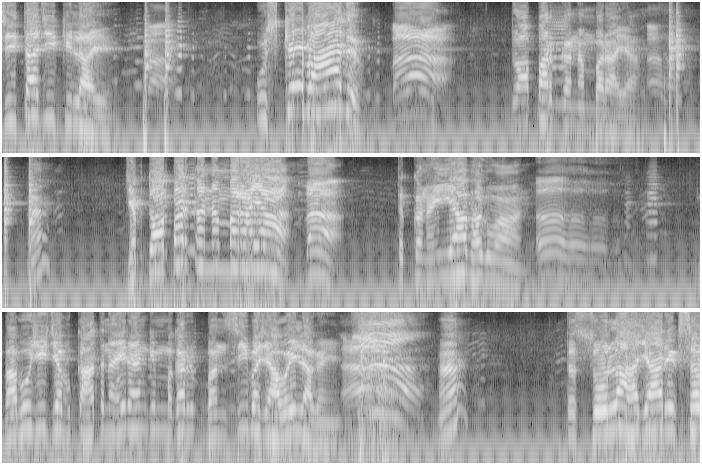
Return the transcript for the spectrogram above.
सीता जी की लाए। उसके बाद द्वापर का नंबर आया। आहा। हाँ? जब द्वापर का नंबर आया तो कन्हैया भगवान। बाबूजी जब कहत नहीं रहन कि मगर बंसी बजावे लगे। हाँ। हाँ? तो सोलह हज़ार एक सौ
